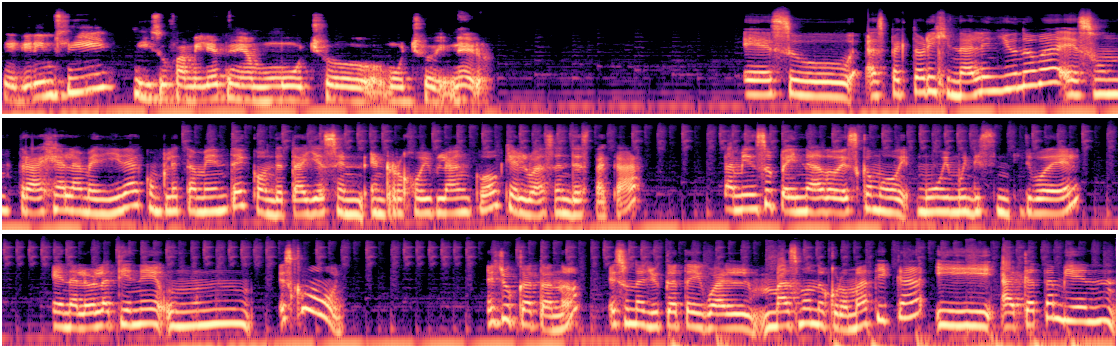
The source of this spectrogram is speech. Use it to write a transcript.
que Grimsley y su familia tenían mucho, mucho dinero. Eh, su aspecto original en Unova es un traje a la medida completamente con detalles en, rojo y blanco que lo hacen destacar. También su peinado es como muy muy distintivo de él. En Alola tiene un... es como... Es yucata, ¿no? Es una yucata igual más monocromática y acá también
